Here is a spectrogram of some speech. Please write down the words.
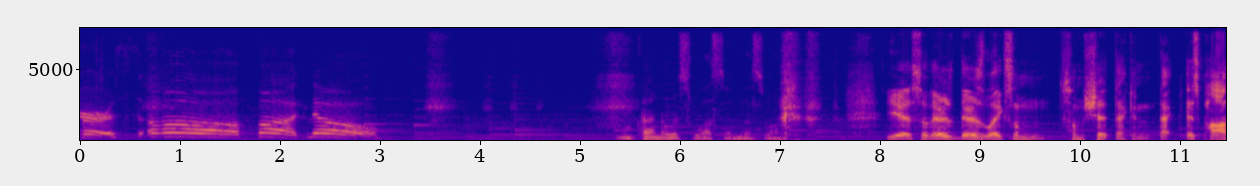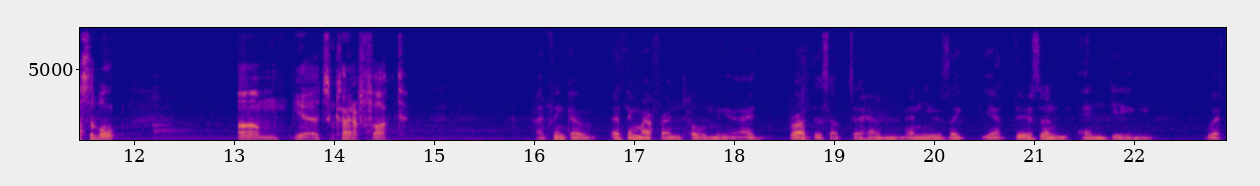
worse. Oh fuck no. I'm kind of with Celeste on this one. Yeah, so there's there's like some some shit that can that is possible. Um, yeah, it's kind of fucked. I think I, I think my friend told me I brought this up to him, and he was like, "Yeah, there's an ending with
